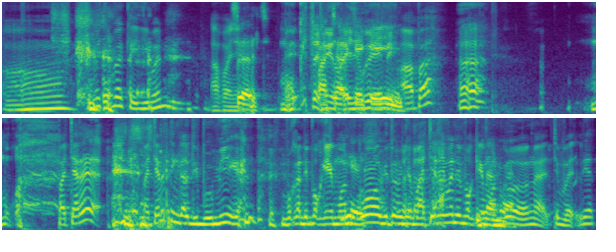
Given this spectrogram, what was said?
Oh, coba coba kayak gimana? Apanya? Search. Mau kita Pacar nilai juga KKI. ini. Apa? Pacarnya pacarnya tinggal di bumi kan? Bukan di Pokemon Iya. Go gitu punya pacarnya mah di Pokemon Bentar, Go. Enggak, coba lihat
